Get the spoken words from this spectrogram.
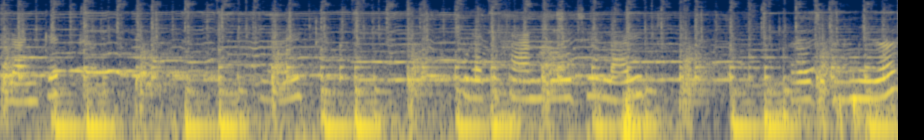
ব্ল্যাঙ্কেট লাইট পুরো একটা ফ্যান রয়েছে লাইট আর এখানে মিরার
